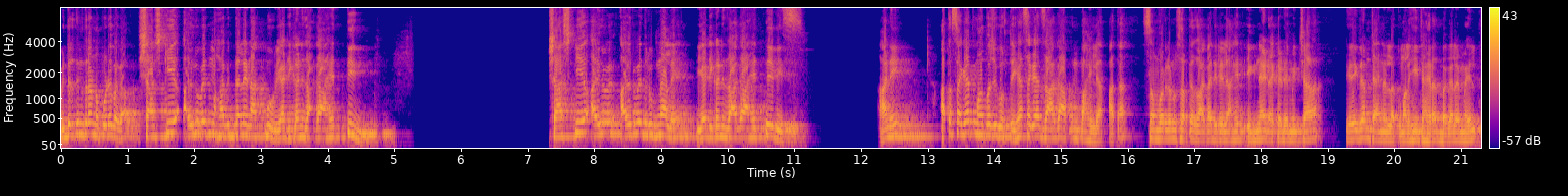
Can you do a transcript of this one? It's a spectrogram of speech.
विद्यार्थी मित्रांनो पुढे बघा. शासकीय आयुर्वेद महाविद्यालय नागपूर या ठिकाणी जागा आहेत तीन. शासकीय आयु आयुर्वेद रुग्णालय या ठिकाणी जागा आहेत तेवीस. आणि आता सगळ्यात महत्वाची गोष्ट ह्या सगळ्या जागा आपण पाहिल्या. आता संवर्गानुसार त्या जागा दिलेल्या आहेत. इग्नाइट अकॅडमीच्या टेलिग्राम चॅनलला तुम्हाला ही जाहिरात बघायला मिळेल.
